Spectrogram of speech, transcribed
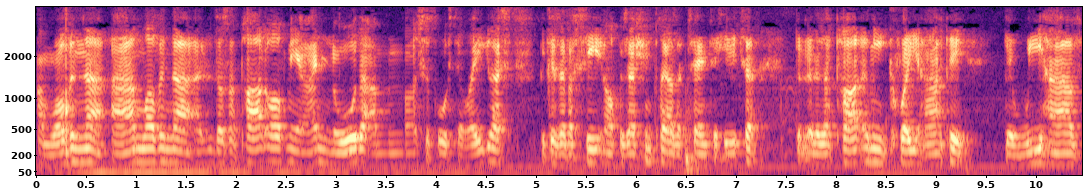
I'm loving that. I'm loving that. There's a part of me, I know that I'm not supposed to like this because if I see it in opposition players, I tend to hate it. But there is a part of me quite happy that we have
